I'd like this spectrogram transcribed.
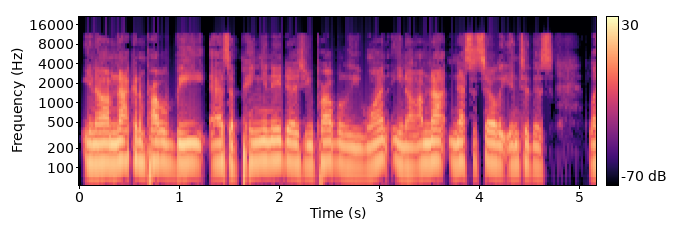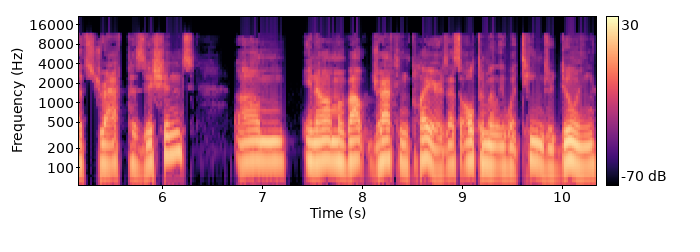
You know, I'm not going to probably be as opinionated as you probably want. You know, I'm not necessarily into this let's draft positions. Um, you know, I'm about drafting players. That's ultimately what teams are doing.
